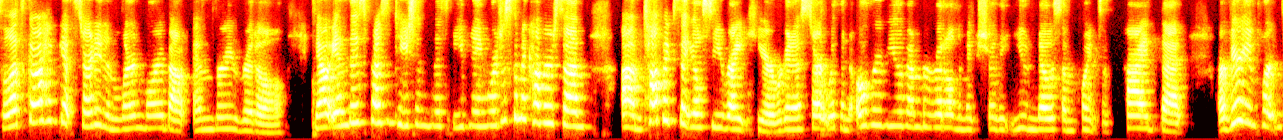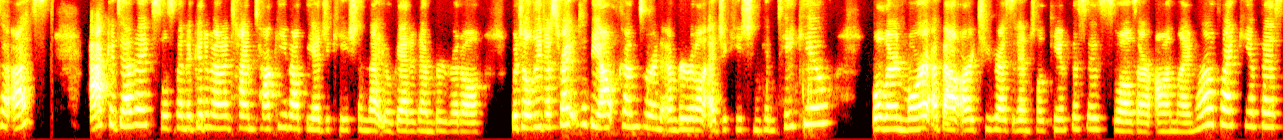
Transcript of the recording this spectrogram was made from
So let's go ahead and get started and learn more about Embry-Riddle. Now in this presentation this evening, we're just gonna cover some um, topics that you'll see right here. We're gonna start with an overview of Embry-Riddle to make sure that you know some points of pride that are very important to us. Academics, we'll spend a good amount of time talking about the education that you'll get at Embry-Riddle, which will lead us right into the outcomes where an Embry-Riddle education can take you. We'll learn more about our two residential campuses as well as our online worldwide campus.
